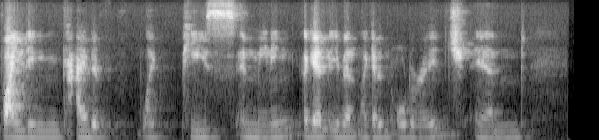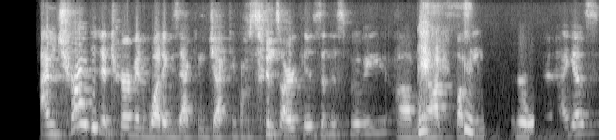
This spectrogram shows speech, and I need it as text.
finding kind of like peace and meaning again, even like at an older age. And I'm trying to determine what exactly Jack Nicholson's arc is in this movie. Um, not fucking, I guess.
